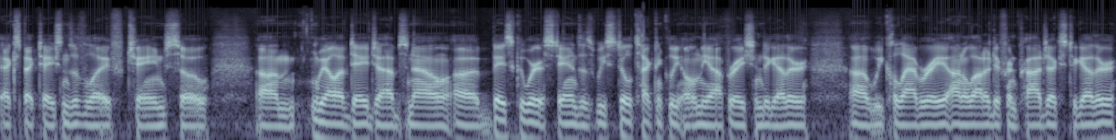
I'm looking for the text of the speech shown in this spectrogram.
expectations of life change so um, we all have day jobs now. Uh, basically where it stands is we still technically own the operation together. Uh, we collaborate on a lot of different projects together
